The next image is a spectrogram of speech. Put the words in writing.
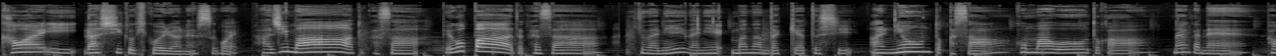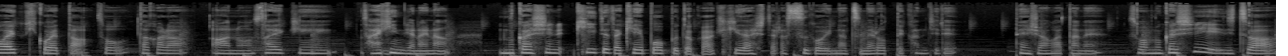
可愛いらしく聞こえるよねすごい。はじまーとかさペゴパーとかさあと何？何？学んだっけ？私。アンニョンとかさコンマオとか。なんかね可愛く聞こえた。そう。だからあの最近最近じゃないな。昔聞いてた K-POP とか聞き出したらすごい夏メロって感じでテンション上がったね。そう昔実は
